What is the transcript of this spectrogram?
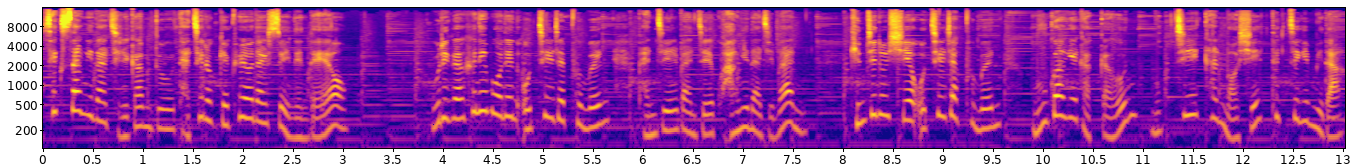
색상이나 질감도 다채롭게 표현할 수 있는데요. 우리가 흔히 보는 오칠 제품은 반질반질 광이 나지만 김진우 씨의 오칠 작품은 무광에 가까운 묵직한 멋이 특징입니다.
